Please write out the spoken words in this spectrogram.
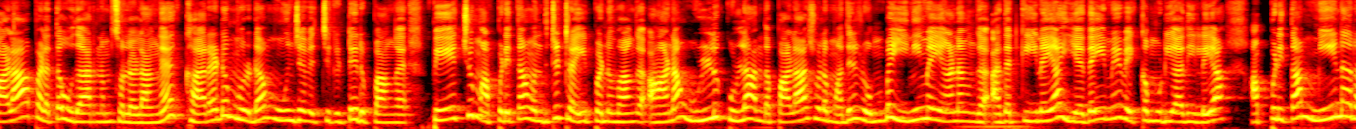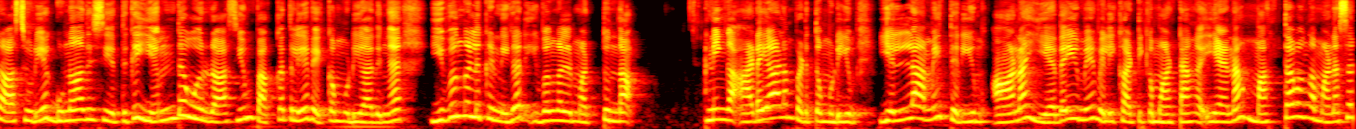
பலாப்பழத்தை உதாரணம் சொல்லலாங்க. கரடு முருடாக மூஞ்ச வச்சுக்கிட்டு இருப்பாங்க. பேச்சும் அப்படித்தான் வந்துட்டு ட்ரை பண்ணுவாங்க. ஆனால் உள்ளுக்குள்ளே அந்த பலாச்சோளம் மாதிரி ரொம்ப இனிமையானவங்க. அதற்கு இணையாக எதையுமே வைக்க முடியாது இல்லையா? அப்படித்தான் மீன ராசியுடைய குணாதிசயத்துக்கு எந்த ஒரு ராசியும் பக்கத்திலேயே வைக்க முடியாதுங்க. இவங்களுக்கு நிகர் இவங்கள் மட்டும்தான். நீங்கள் அடையாளம் படுத்த முடியும். எல்லாமே தெரியும். ஆனால் எதையுமே வெளிக்காட்டிக்க மாட்டாங்க. ஏன்னா மற்றவங்க மனசை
